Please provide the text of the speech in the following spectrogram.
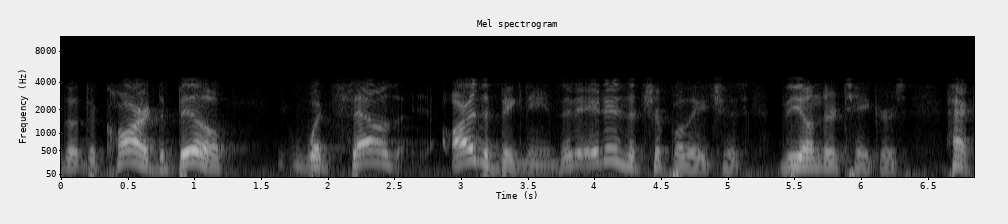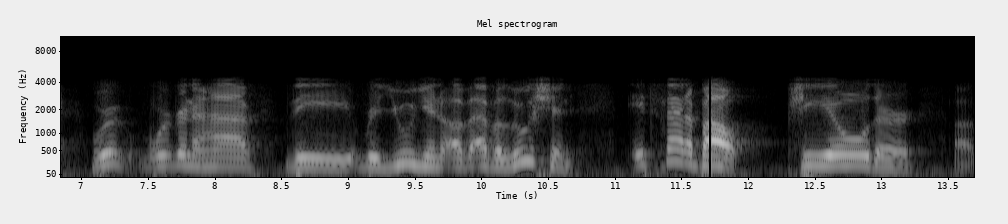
the, the card, the bill, what sells are the big names. It, it is the Triple H's, the Undertakers. Heck, we're we're gonna have the reunion of Evolution. It's not about Shield or uh,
